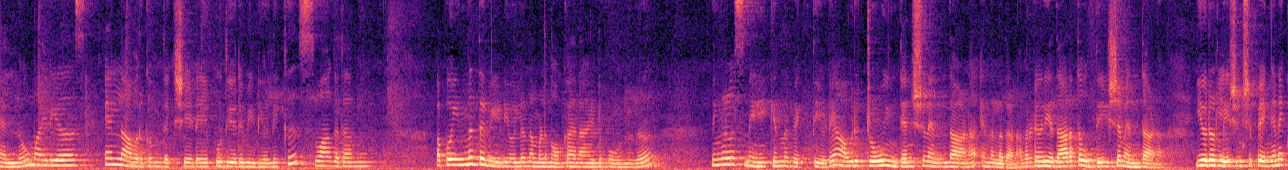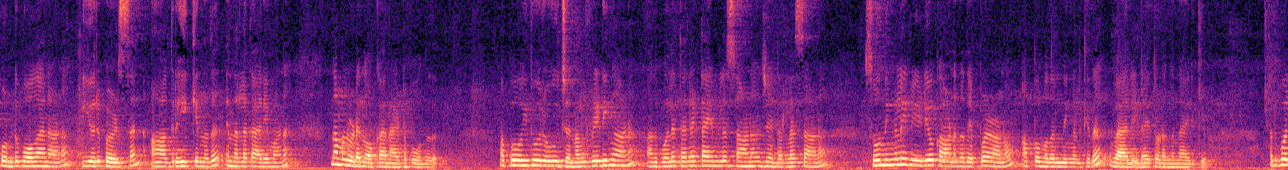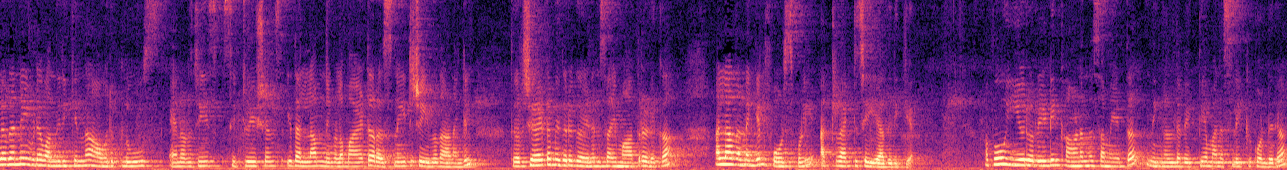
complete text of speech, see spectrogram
Hello my dears എല്ലാവർക്കും ദക്ഷയുടെ പുതിയൊരു വീഡിയോയിലേക്ക് സ്വാഗതം. അപ്പോൾ ഇന്നത്തെ വീഡിയോയിൽ നമ്മൾ നോക്കാനായിട്ട് പോകുന്നത് നിങ്ങൾ സ്നേഹിക്കുന്ന വ്യക്തിയുടെ ആ ഒരു ട്രൂ ഇന്റൻഷൻ എന്താണ് എന്നുള്ളതാണ്. അവരുടെ ഒരു യഥാർത്ഥ ഉദ്ദേശം എന്താണ്? ഈ ഒരു റിലേഷൻഷിപ്പ് എങ്ങനെ കൊണ്ടുപോകാനാണ് ഈ ഒരു പേഴ്സൺ ആഗ്രഹിക്കുന്നത് എന്നുള്ള കാര്യമാണ് നമ്മളിവിടെ നോക്കാനായിട്ട് പോകുന്നത്. അപ്പോൾ ഇതൊരു ജനറൽ റീഡിംഗ് ആണ്. അതുപോലെ തന്നെ ടൈംലെസ് ആണ് ജെൻഡർലെസ് ആണ്. സോ നിങ്ങൾ ഈ വീഡിയോ കാണുന്നത് എപ്പോഴാണോ അപ്പോൾ മുതൽ നിങ്ങൾക്കിത് വാലിഡായി തുടങ്ങുന്നതായിരിക്കും. അതുപോലെ തന്നെ ഇവിടെ വന്നിരിക്കുന്ന ആ ഒരു ക്ലൂസ് എനർജീസ് സിറ്റുവേഷൻസ് ഇതെല്ലാം നിങ്ങളുമായിട്ട് റെസനേറ്റ് ചെയ്യുന്നതാണെങ്കിൽ തീർച്ചയായിട്ടും ഇതൊരു ഗൈഡൻസായി മാത്രം എടുക്കുക. അല്ലാന്നുണ്ടെങ്കിൽ ഫോഴ്സ്ഫുള്ളി അട്രാക്റ്റ് ചെയ്യാതിരിക്കുക. അപ്പോൾ ഈ ഒരു റീഡിംഗ് കാണുന്ന സമയത്ത് നിങ്ങളുടെ വ്യക്തിയെ മനസ്സിലേക്ക് കൊണ്ടുവരിക.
